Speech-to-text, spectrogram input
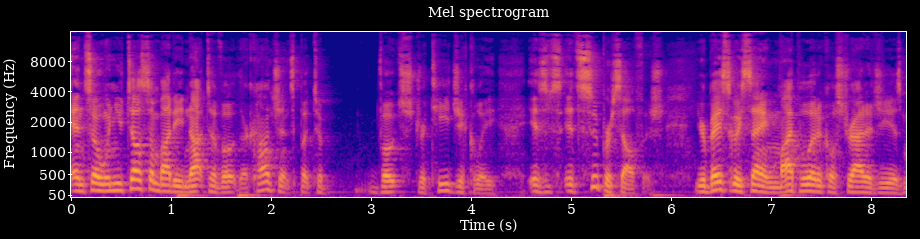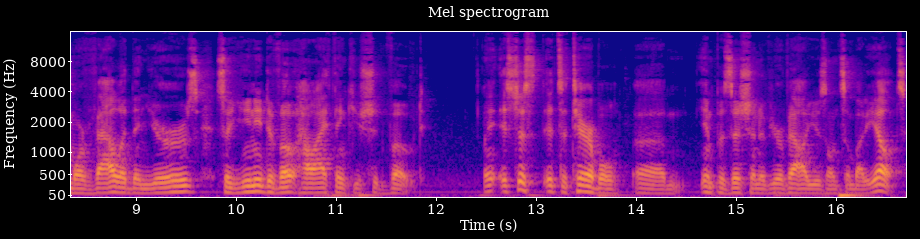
And so when you tell somebody not to vote their conscience but to vote strategically is it's super selfish. You're basically saying my political strategy is more valid than yours, so you need to vote how I think you should vote. It's just it's a terrible um, imposition of your values on somebody else.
